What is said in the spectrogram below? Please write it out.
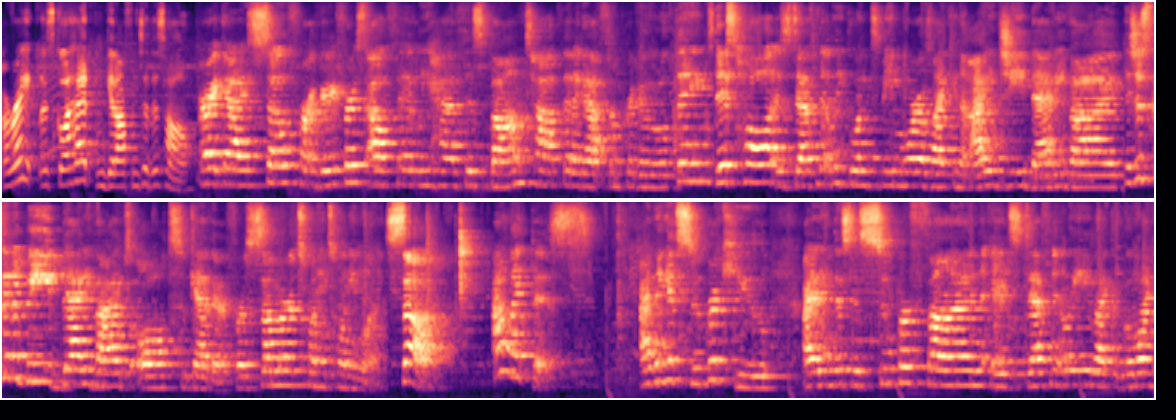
All right, let's go ahead and get off into this haul. All right, guys, so for our very first outfit, we have this bomb top that I got from Pretty Little Things. This haul is definitely going to be more of like an IG baddie vibe. It's just gonna be baddie vibes all together for summer 2021. So, I like this. I think it's super cute. I think this is super fun. It's definitely like going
